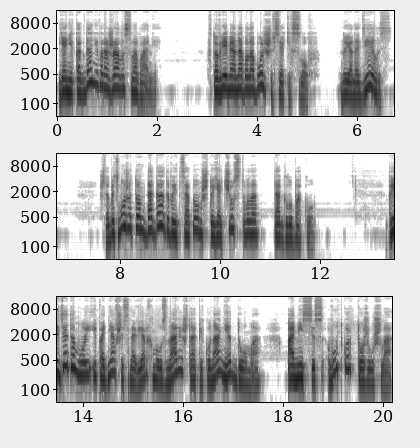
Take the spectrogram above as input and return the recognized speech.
я никогда не выражала словами. В то время она была больше всяких слов, но я надеялась, что, быть может, он догадывается о том, что я чувствовала так глубоко. Придя домой и поднявшись наверх, мы узнали, что опекуна нет дома — а миссис Вудкорт тоже ушла.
